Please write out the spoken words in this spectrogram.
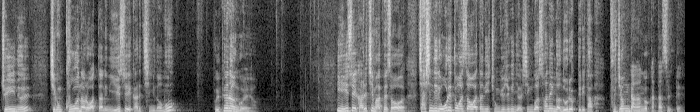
죄인을 지금 구원하러 왔다는 이 예수의 가르침이 너무 불편한 거예요. 이 예수의 가르침 앞에서 자신들이 오랫동안 쌓아왔던 이 종교적인 열심과 선행과 노력들이 다 부정당한 것 같았을 때,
